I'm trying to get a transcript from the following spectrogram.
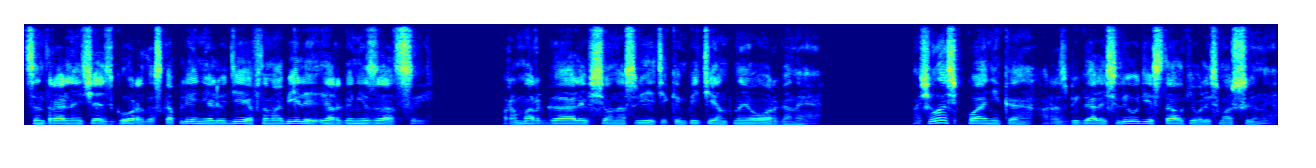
Центральная часть города — скопление людей, автомобилей и организаций. Проморгали все на свете компетентные органы. Началась паника, разбегались люди, сталкивались машины.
